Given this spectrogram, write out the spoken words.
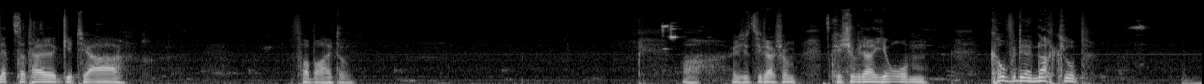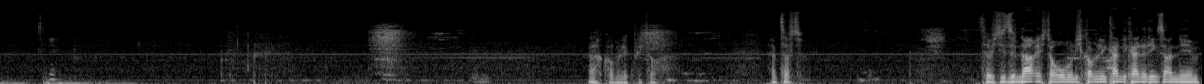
letzter Teil GTA Vorbereitung. Oh, wenn ich jetzt wieder schon, jetzt krieg ich schon wieder hier oben. Kaufe dir einen Nachtclub. Ach komm, leg mich doch. Ernsthaft? Jetzt habe ich diese Nachricht da oben und ich komm, kann die keine Dings annehmen.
